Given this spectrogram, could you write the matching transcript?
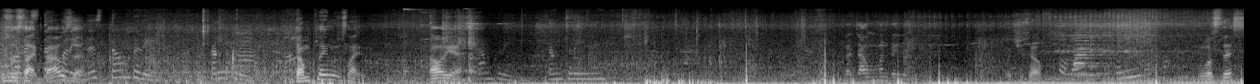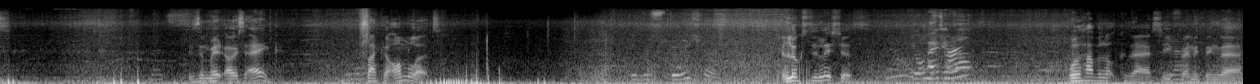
This looks oh, like baozi. dumpling. That's dumpling. Dumpling. Dumpling looks like. Oh yes. Dumpling. Dumpling. Watch yourself. What's this? Is it made? Oh, it's egg. It's like an omelette. It is delicious. It looks delicious. You want to try? We'll have a look there, see if anything there.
